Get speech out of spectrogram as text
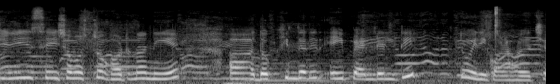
জিনিস, সেই সমস্ত ঘটনা নিয়ে দক্ষিণদারির এই প্যান্ডেলটি তৈরি করা হয়েছে।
